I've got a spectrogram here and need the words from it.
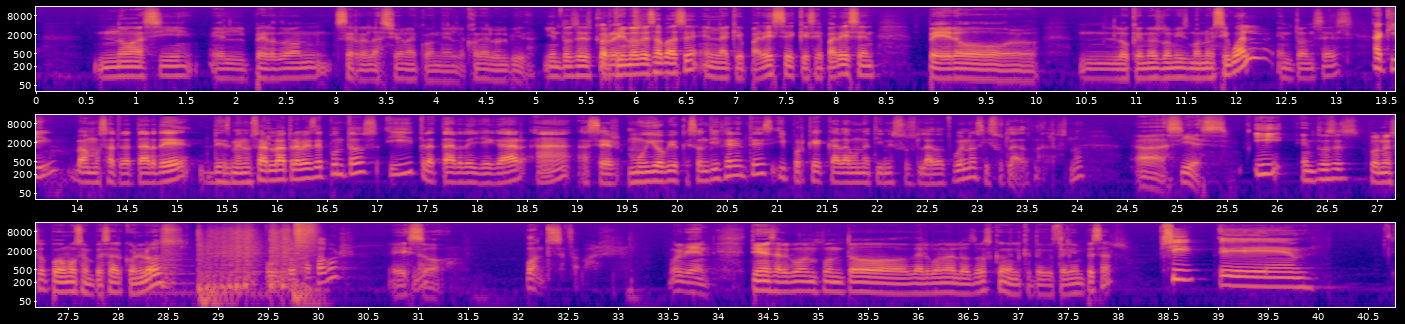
no así el perdón se relaciona con el, con el olvido. Y entonces, partiendo de esa base en la que parece que se parecen, pero lo que no es lo mismo no es igual, entonces... Aquí vamos a tratar de desmenuzarlo a través de puntos y tratar de llegar a hacer muy obvio que son diferentes y por qué cada una tiene sus lados buenos y sus lados malos, ¿no? Así es. Y entonces, con eso podemos empezar con los puntos a favor. Eso. Puntos a favor. Muy bien. ¿Tienes algún punto de alguno de los dos con el que te gustaría empezar? Sí. Eh,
